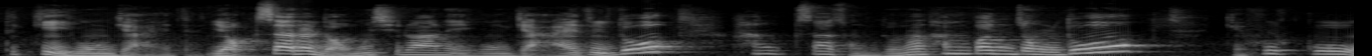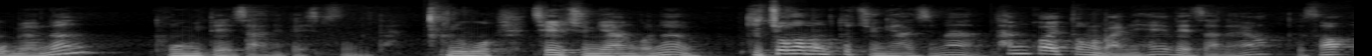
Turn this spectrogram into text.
특히 이공계 아이들, 역사를 너무 싫어하는 이공계 아이들도 한국사 정도는 한 번 정도 훑고 오면은 도움이 되지 않을까 싶습니다. 그리고 제일 중요한 거는 기초 과목도 중요하지만 탐구 활동을 많이 해야 되잖아요. 그래서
